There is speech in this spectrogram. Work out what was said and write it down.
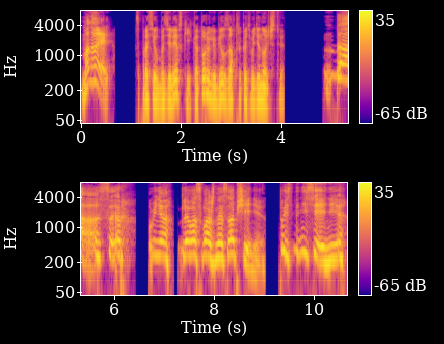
Мануэль?» — спросил Базилевский, который любил завтракать в одиночестве. «Да, сэр. У меня для вас важное сообщение, то есть донесение».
